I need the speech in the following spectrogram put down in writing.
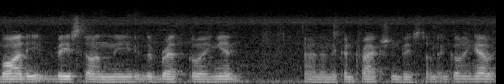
body based on the, the breath going in. and then the contraction based on it going out.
